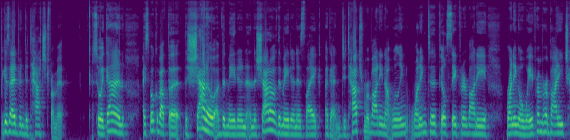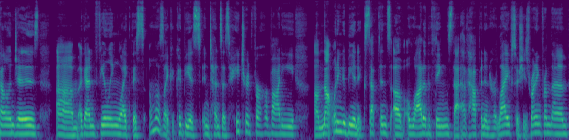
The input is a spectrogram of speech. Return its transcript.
because I had been detached from it. So again, I spoke about the the shadow of the maiden, and the shadow of the maiden is like again detached from her body, not willing, wanting to feel safe in her body, running away from her body challenges. Um, again, feeling like this almost like it could be as intense as hatred for her body, um, not wanting to be in acceptance of a lot of the things that have happened in her life. So she's running from them.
